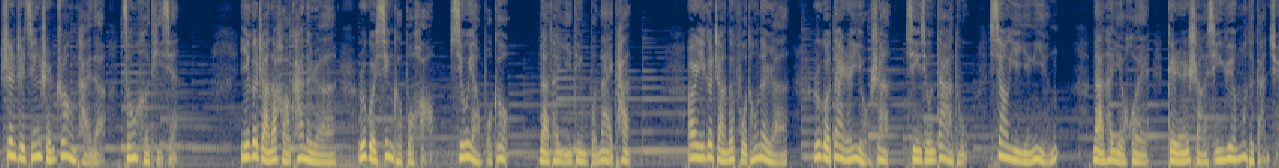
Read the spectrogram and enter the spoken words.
甚至精神状态的综合体现。一个长得好看的人，如果性格不好、修养不够，那他一定不耐看；而一个长得普通的人，如果待人友善、心胸大度、笑意盈盈，那他也会给人赏心悦目的感觉。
